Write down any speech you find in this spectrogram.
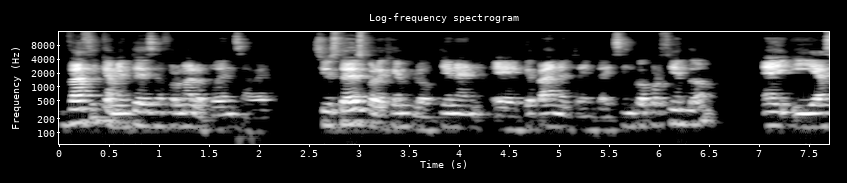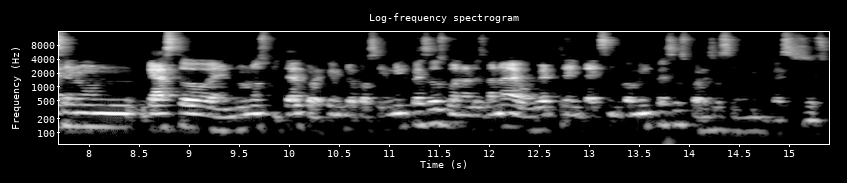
básicamente de esa forma lo pueden saber. Si ustedes, por ejemplo, tienen eh, que pagan el 35% eh, y hacen un gasto en un hospital, por ejemplo, por 100 mil pesos, bueno, les van a devolver 35 mil pesos por esos 100 mil pesos.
